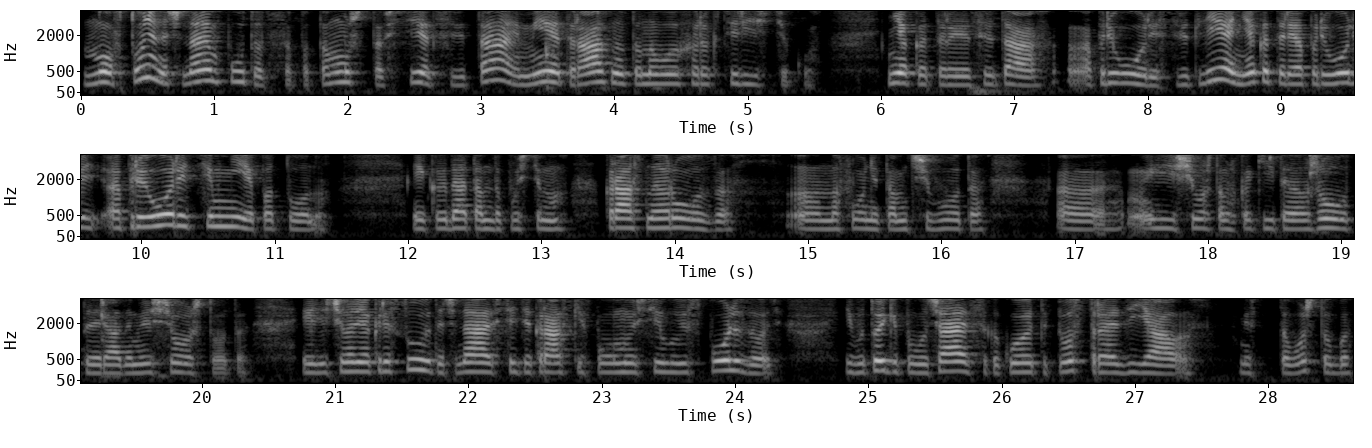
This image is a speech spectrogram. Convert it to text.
но в тоне начинаем путаться, потому что все цвета имеют разную тоновую характеристику. Некоторые цвета априори светлее, некоторые априори, априори темнее по тону. И когда там, допустим, красная роза э, на фоне там чего-то, еще там какие-то желтые рядом, еще что-то. Или человек рисует, начинает все эти краски в полную силу использовать, и в итоге получается какое-то пестрое одеяло. Вместо того, чтобы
